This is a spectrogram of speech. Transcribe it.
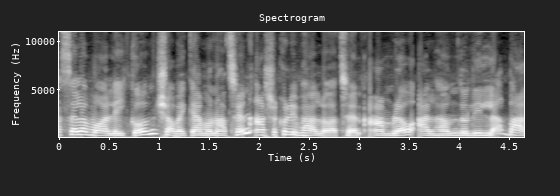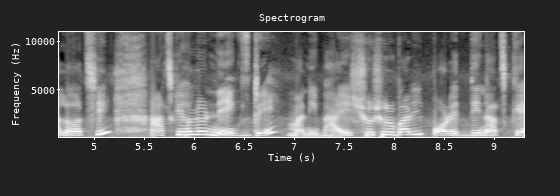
আসসালামু আলাইকুম, সবাই কেমন আছেন? আশা করি ভালো আছেন। আমরাও আলহামদুলিল্লাহ ভালো আছি। আজকে হলো নেক্সট ডে মানে ভাইয়ের শ্বশুর বাড়ির পরের দিন আজকে।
